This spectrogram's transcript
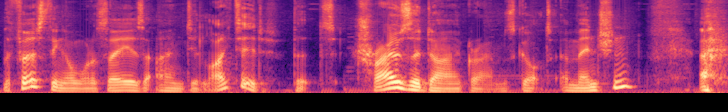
the first thing I want to say is I'm delighted that trouser diagrams got a mention. Uh,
